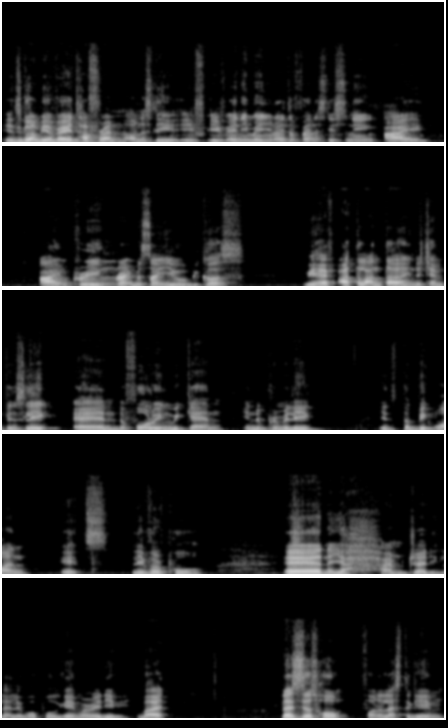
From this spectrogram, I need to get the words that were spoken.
it's going to be a very tough run. Honestly, if if any Man United fan is listening, I I'm praying right beside you because we have Atalanta in the Champions League, and the following weekend in the Premier League, it's the big one. It's Liverpool, and yeah, I'm dreading that Liverpool game already. But let's just hope for the Leicester game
